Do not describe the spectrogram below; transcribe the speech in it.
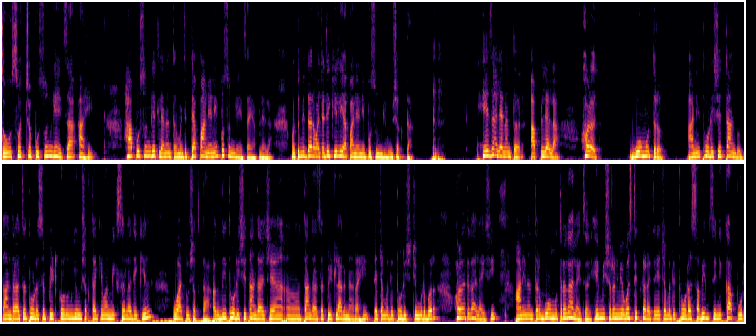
तो स्वच्छ पुसून घ्यायचा आहे. हा पुसून घेतल्यानंतर म्हणजे त्या पाण्याने पुसून घ्यायचा आहे आपल्याला. मग तुम्ही दरवाजा देखील या पाण्याने पुसून घेऊ शकता. हे झाल्यानंतर आपल्याला हळद गोमूत्र आणि थोडेसे तांदूळ तांदळाचं थोडंसं पीठ करून घेऊ शकता किंवा मिक्सरला देखील वाटू शकता. अगदी थोडीशी तांदळाच्या तांदळाचं पीठ लागणार आहे. त्याच्यामध्ये थोडीशी चिमडभर हळद घालायची आणि नंतर गोमूत्र घालायचं. हे मिश्रण व्यवस्थित करायचं. याच्यामध्ये थोडासा भीमसेनी कापूर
